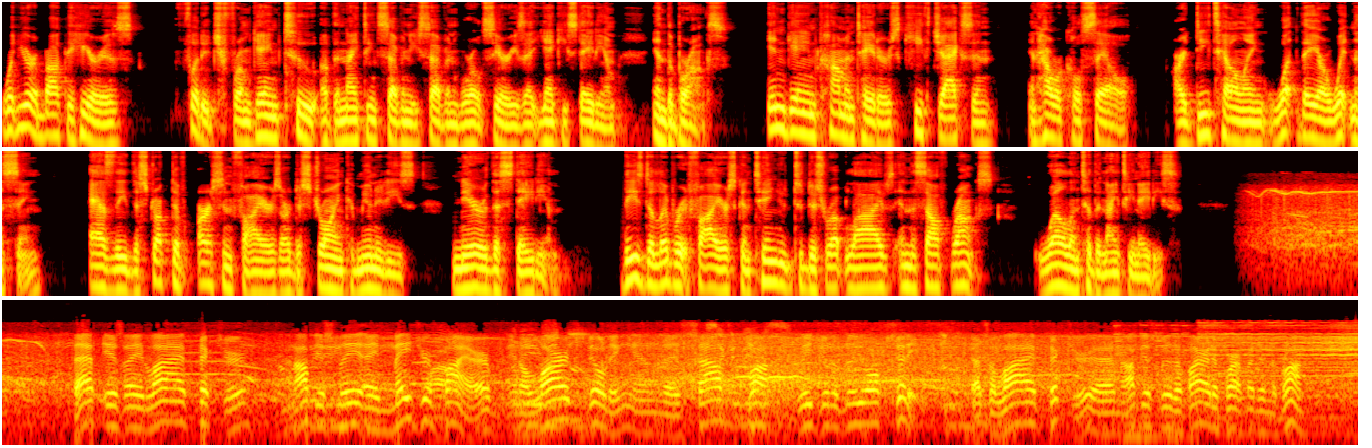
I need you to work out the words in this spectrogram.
What you're about to hear is footage from Game 2 of the 1977 World Series at Yankee Stadium in the Bronx. In game commentators Keith Jackson and Howard Cosell are detailing what they are witnessing as the destructive arson fires are destroying communities near the stadium. These deliberate fires continued to disrupt lives in the South Bronx well into the 1980s. That is a live picture and obviously a major fire in a large building in the South Bronx region of New York City. That's a live picture, and obviously the fire department in the Bronx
